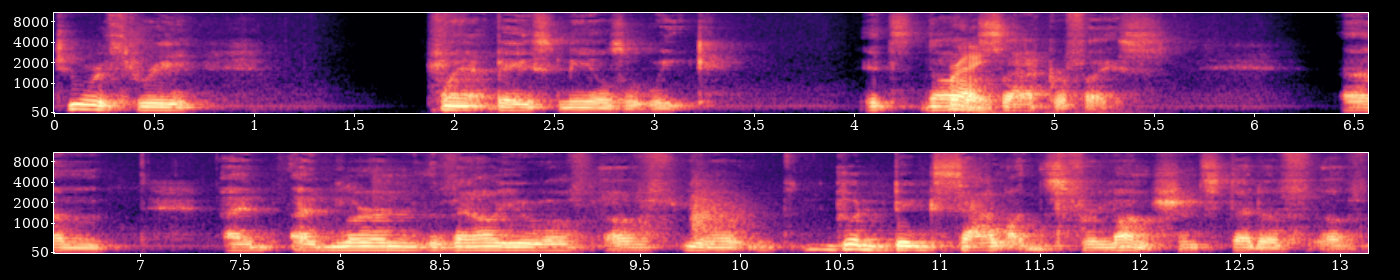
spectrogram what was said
two or three plant based meals a week. It's not Right. a sacrifice. Um, I'd, I'd learned the value of, of you know good big salads for lunch instead of, of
